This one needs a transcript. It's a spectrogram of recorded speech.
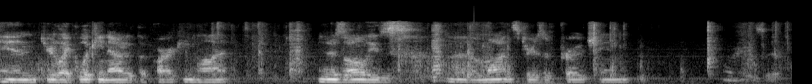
and you're like looking out at the parking lot, and there's all these uh, monsters approaching. Where is it?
